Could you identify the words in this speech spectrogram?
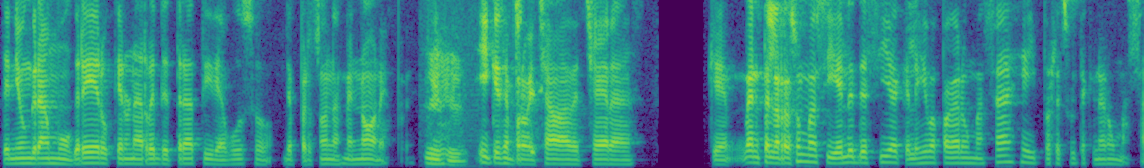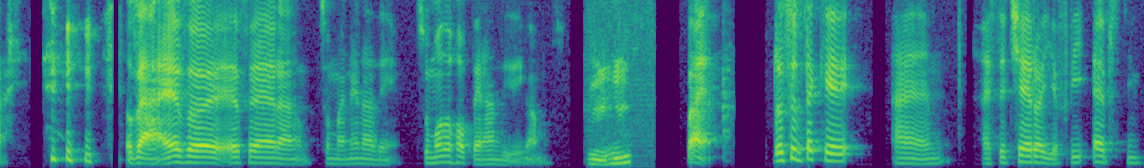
tenía un gran mugrero, que era una red de trata y de abuso de personas menores, pues, y que se aprovechaba de cheras. Que, bueno, te lo resumo así, él les decía que les iba a pagar un masaje y pues resulta que no era un masaje. o sea, eso, esa era su manera de, su modo operandi, digamos. Vaya, resulta que a este chero, a Jeffrey Epstein,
